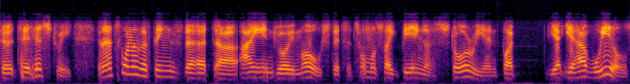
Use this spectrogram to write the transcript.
to, to history. And that's one of the things that uh, I enjoy most. It's, it's almost like being a historian, but yet you have wheels.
